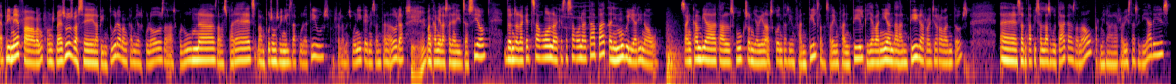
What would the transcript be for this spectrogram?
Eh, Primer, fa, bueno, fa uns mesos, va ser la pintura, van canviar els colors de les columnes, de les parets, van posar uns vinils decoratius per fer-la més bonica i més entenedora, Sí. van canviar la senyalització. Doncs en, aquest segon, en aquesta segona etapa tenim mobiliari nou. S'han canviat els bucs on hi havia els contes infantils, a la sala infantil, que ja venien de l'antiga Roig i Reventós. Eh, s'han tapissat les butaques de nou per mirar les revistes i diaris,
